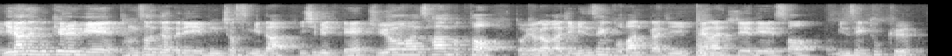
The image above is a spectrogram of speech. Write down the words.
일하는 국회를 위해 당선자들이 뭉쳤습니다. 21대 주요한 사안부터 또 여러 가지 민생 법안까지 다양한 주제에 대해서 민생 토크,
